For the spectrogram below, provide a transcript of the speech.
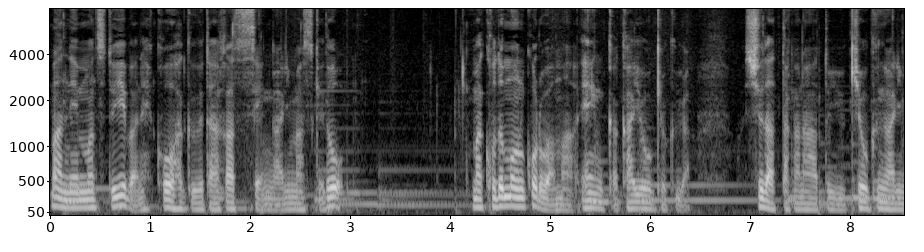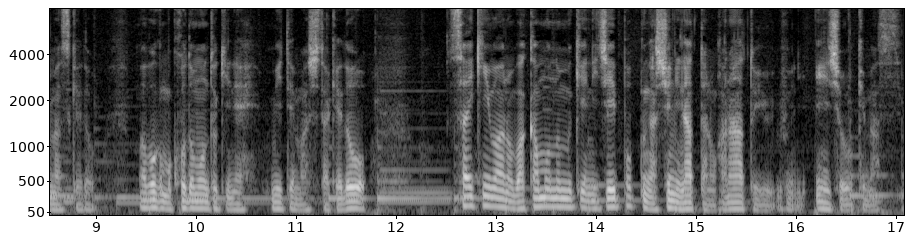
まあ、年末といえばね「紅白歌合戦」がありますけど、まあ、子供の頃はまあ演歌歌謡曲が主だったかなという記憶がありますけど、まあ、僕も子供の時ね見てましたけど最近はあの若者向けに J-POP が主になったのかなというふうに印象を受けます。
